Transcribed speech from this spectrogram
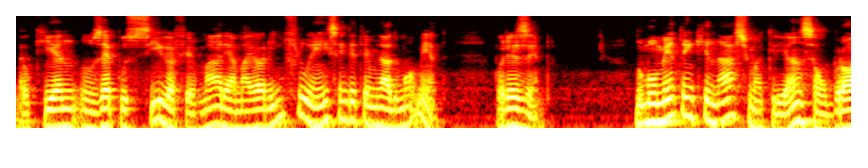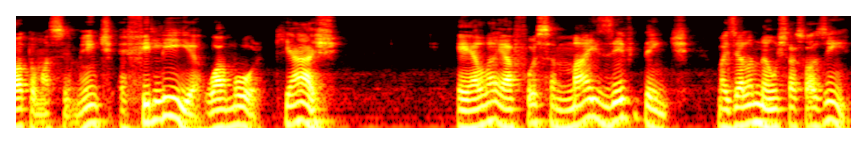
o que é, nos é possível afirmar é a maior influência em determinado momento. Por exemplo, no momento em que nasce uma criança ou brota uma semente, é filia, o amor, que age. Ela é a força mais evidente, mas ela não está sozinha.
